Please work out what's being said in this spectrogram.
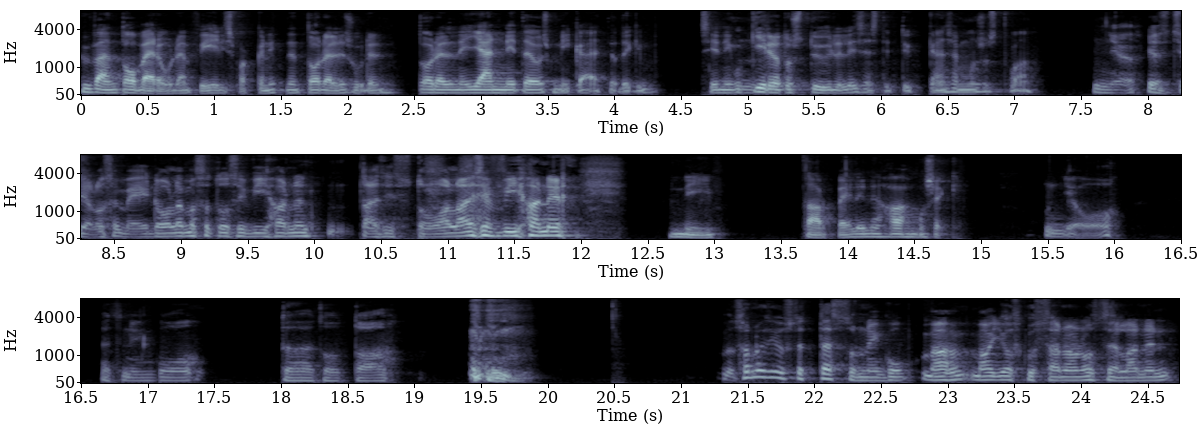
hyvän toveruuden fiilis, vaikka niiden todellisuuden todellinen jännite olisi mikä, että jotenkin siinä niin kuin mm. kirjoitustyylillisesti tykkään semmoisesta vaan. Joo, ja sitten siellä on se meidän olemassa tosi vihanen, tai siis stoalaisen vihanen. niin, tarpeellinen hahmo sekin. Joo, että niin kuin, tää, tota... sanoisin just, että tässä on niin kuin, mä, mä oon joskus sanonut sellainen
